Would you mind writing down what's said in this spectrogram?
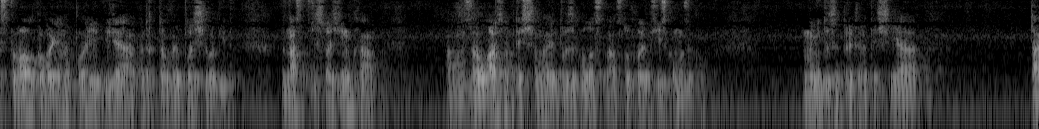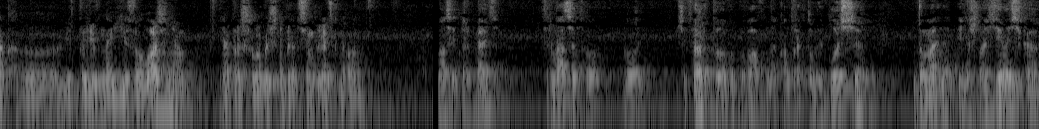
Спивав алкогольні напої біля контрактової площі в обід. До нас підійшла жінка з зауваженням, те, що ми дуже голосно слухали російську музику. Мені дуже прикро, те, що я так е, відповів на її зауваження. Я прошу вибачення перед всім українським народом. 12.05, 13.04 вибував на контрактовій площі. До мене підійшла жіночка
